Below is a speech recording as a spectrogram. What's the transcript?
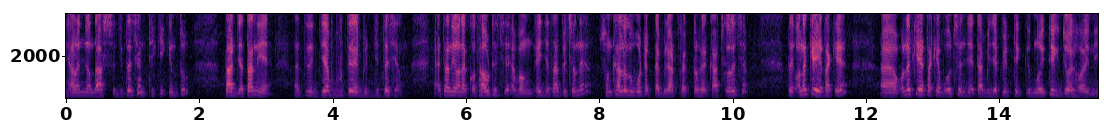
ধ্যানরঞ্জন দাস জিতেছেন ঠিকই, কিন্তু তার জেতা নিয়ে তিনি যে ভোটে জিতেছেন, এটা নিয়ে অনেক কথা উঠেছে এবং এই জেতার পিছনে সংখ্যালঘু ভোট একটা বিরাট ফ্যাক্টর হয়ে কাজ করেছে। তাই অনেকে এটাকে অনেকে এটাকে বলছেন যে এটা বিজেপির ঠিক নৈতিক জয় হয়নি।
